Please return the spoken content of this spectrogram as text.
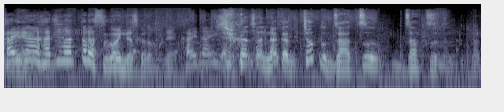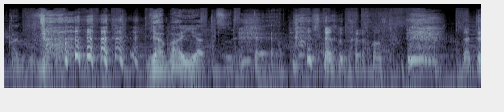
階段始まったらすごいんですけどもね。階段以外。島田さんなんかちょっと雑雑な感じ やばいやつって。だって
